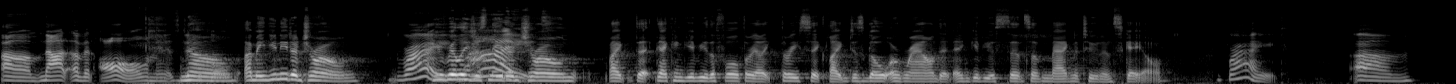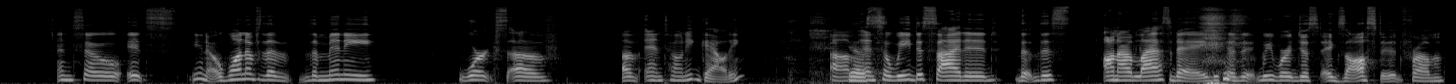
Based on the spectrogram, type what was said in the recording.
Um, not of it all. I mean, it's difficult. No, I mean you need a drone. right? You really just need a drone like that, that can give you the full three like three six like just go around it and give you a sense of magnitude and scale. right um and so it's you know one of the the many works of of antoni gaudi. Um and so we decided that this on our last day because it, we were just exhausted from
